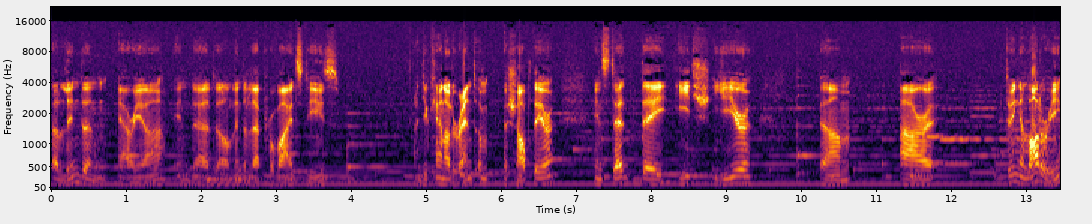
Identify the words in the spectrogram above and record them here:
a, a Linden area in that uh, Linden Lab provides these, and you cannot rent a, a shop there. Instead, they each year um, are doing a lottery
